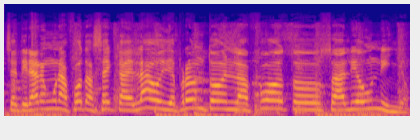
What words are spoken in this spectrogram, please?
Se tiraron una foto cerca del lago. Y de pronto en la foto salió un niño.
